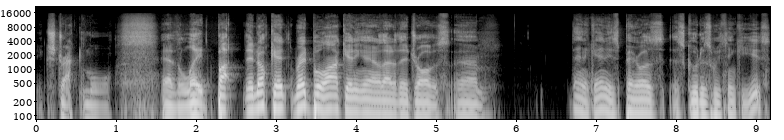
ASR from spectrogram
extract more out of the lead. But they're not get Red Bull aren't getting out of that of their drivers. Um, then again, is Perez as good as we think he is?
